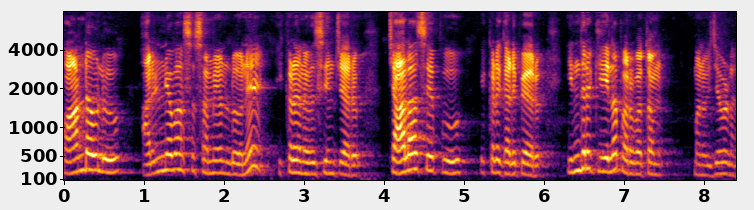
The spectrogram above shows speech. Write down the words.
పాండవులు అరణ్యవాస సమయంలోనే ఇక్కడ నివసించారు. చాలాసేపు ఇక్కడ గడిపారు. ఇంద్రకీల పర్వతం మన విజయవాడ.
